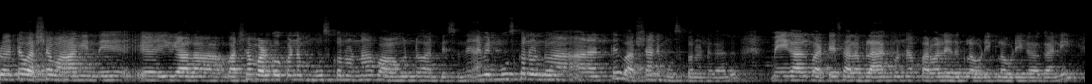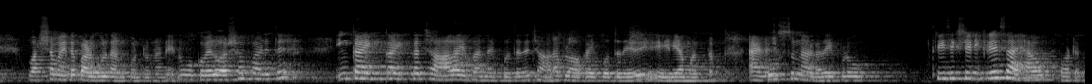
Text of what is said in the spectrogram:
ఇప్పుడంటే వర్షం ఆగింది. ఇవాళ వర్షం పడుకోకుండా మూసుకొని ఉన్నా బాగుండు అనిపిస్తుంది. ఐ మీన్ మూసుకొని ఉండు అని అంటే వర్షాన్ని మూసుకొని ఉండు కాదు. మేఘాలు పట్టేసి అలా బ్లాక్ ఉన్నా పర్వాలేదు క్లౌడీ క్లౌడీగా కానీ వర్షం అయితే పడకూడదు అనుకుంటున్నాను నేను. ఒకవేళ వర్షం పడితే ఇంకా ఇంకా ఇంకా చాలా ఇబ్బంది అయిపోతుంది. చాలా బ్లాక్ అయిపోతుంది ఏరియా మొత్తం. అండ్ చూస్తున్నారు కదా ఇప్పుడు three sixty degrees I have water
